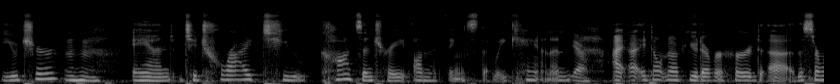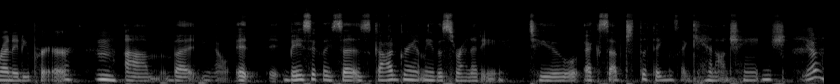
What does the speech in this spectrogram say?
future, Mm-hmm. and to try to concentrate on the things that we can. And Yeah. I, I don't know if you'd ever heard uh, the Serenity Prayer, Mm. um, but you know, it, it basically says, "God grant me the serenity to accept the things I cannot change, Yeah.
